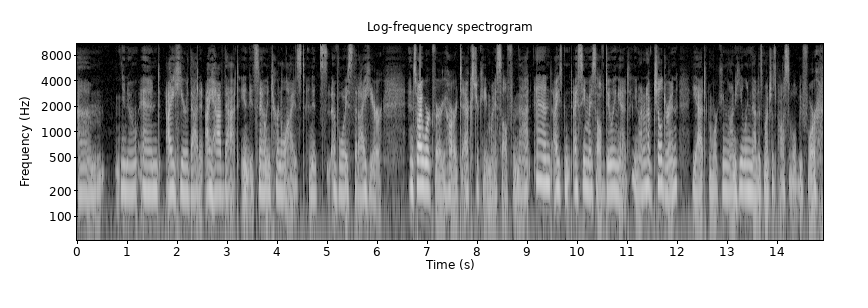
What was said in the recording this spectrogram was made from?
Um, you know and i hear that i have that and it's now internalized and it's a voice that i hear. And so i work very hard to extricate myself from that and i, I see myself doing it. You know i don't have children yet. I'm working on healing that as much as possible before.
